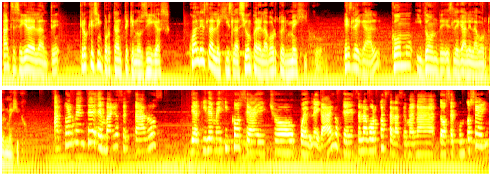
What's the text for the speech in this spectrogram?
Antes de seguir adelante, creo que es importante que nos digas cuál es la legislación para el aborto en México. ¿Es legal? ¿Cómo y dónde es legal el aborto en México? Actualmente en varios estados de aquí de México se ha hecho pues legal lo que es el aborto hasta la semana 12.6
